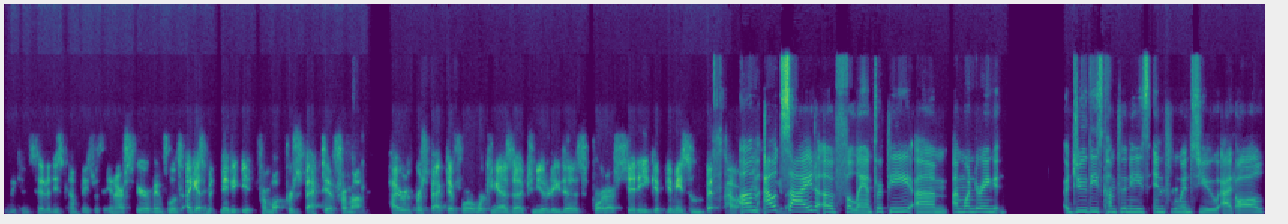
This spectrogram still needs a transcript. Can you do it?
We consider these companies within our sphere of influence. I guess maybe it, from what perspective? From a hiring perspective for working as a community to support our city? Give, give me some. How, um, outside of philanthropy, um, I'm wondering, do these companies influence you at all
